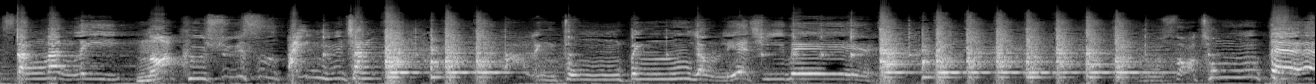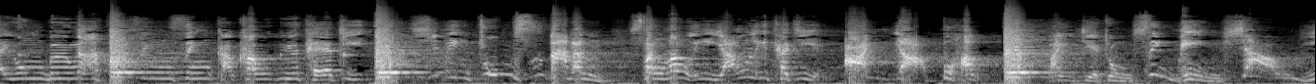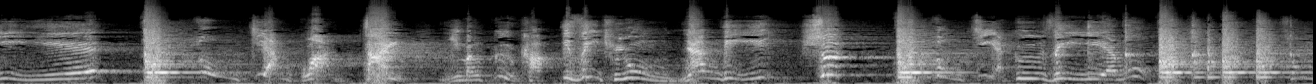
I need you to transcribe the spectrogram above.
三万里我看虚实白玉枪，领中兵要猎起喂。冲得勇不啊，声声靠靠与太监，启禀军师大人，上王里要来太监，哎呀不好，来接中性命小爷，众将官在，你们各看一人去用娘的是，众将官人目，冲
